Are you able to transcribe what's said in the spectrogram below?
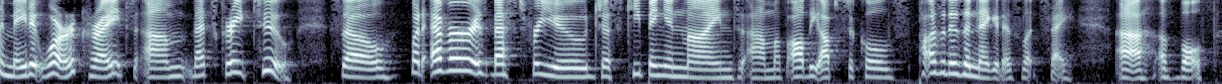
and made it work, right? Um, that's great too. So, whatever is best for you, just keeping in mind um, of all the obstacles, positives and negatives, let's say, uh, of both.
